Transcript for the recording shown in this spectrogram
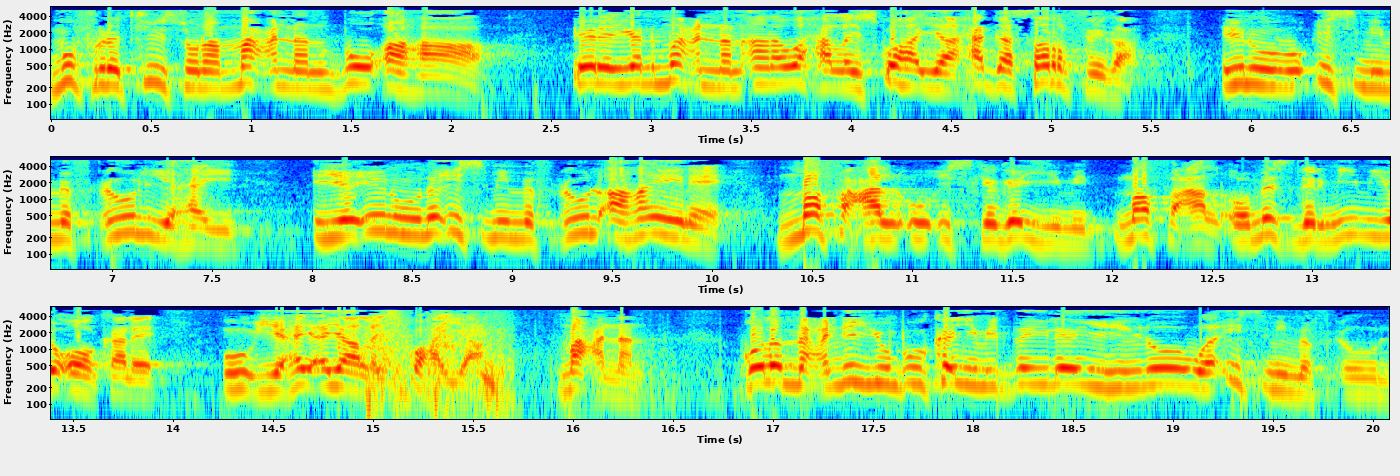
mufradkiisuna macnan buu ahaa. Ereygan macnan ana waxaa laysku hayaa xagga sarfiga inuu ismi mafcuul yahay iyo inuuna ismi mafcuul ahayne mafcal uu iskaga yimid. Mafcal oo masder miimiyo oo kale uu yahay ayaa laysku hayaa macnan. Qolo macniyun buu ka yimid bay leeyihiinoo waa ismi mafcuul.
